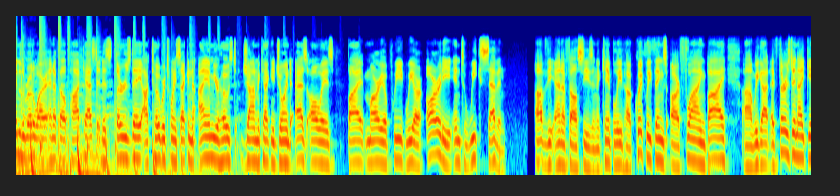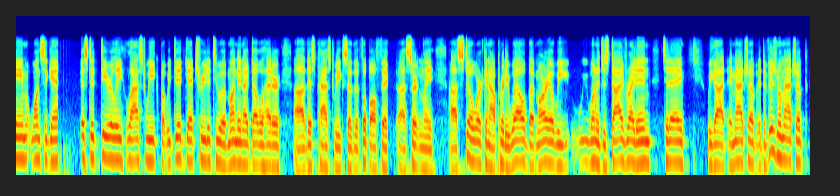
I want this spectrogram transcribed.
Into the RotoWire NFL podcast. It is Thursday, October 22nd. I am your host, John McKechnie, joined as always by Mario Puig. We are already into week seven of the NFL season. I can't believe how quickly things are flying by. Uh, we got a Thursday night game once again. Missed it dearly last week, but we did get treated to a Monday night doubleheader uh, this past week. So the football fix uh, certainly uh, still working out pretty well. But Mario, we we want to just dive right in today. We got a matchup, a divisional matchup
